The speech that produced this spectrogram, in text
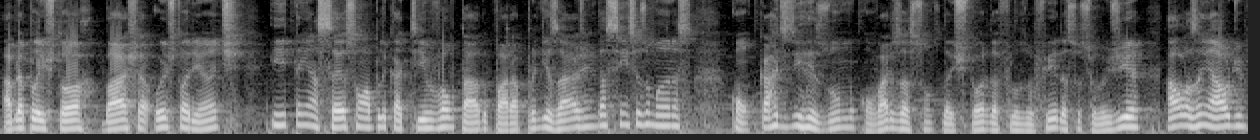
Abre a Play Store, baixa o Historiante e tem acesso a um aplicativo voltado para a aprendizagem das ciências humanas com cards de resumo com vários assuntos da história, da filosofia, da sociologia, aulas em áudio,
